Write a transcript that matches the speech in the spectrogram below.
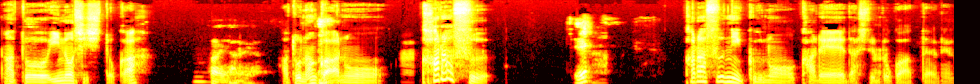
あと、イノシシとか、はいはいはい。あとなんかあの、カラス、え？カラス肉のカレー出してるとこあったよね。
